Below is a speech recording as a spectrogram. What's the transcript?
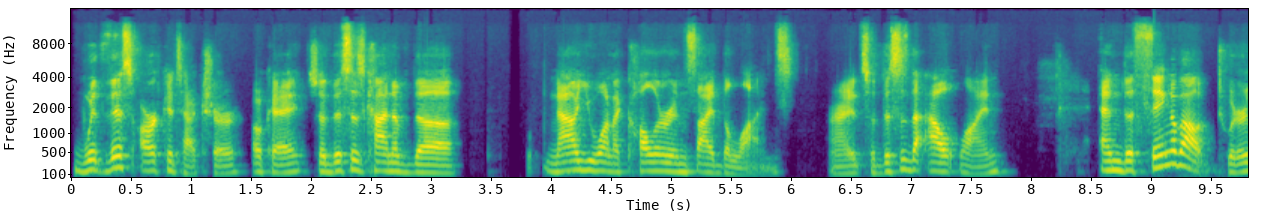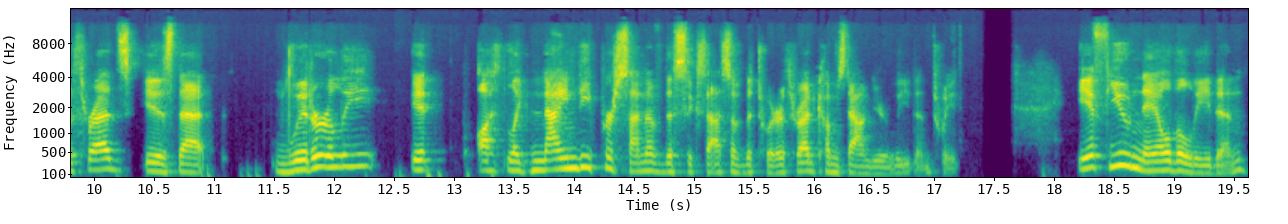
with this architecture, okay, so this is kind of the now you want to color inside the lines. All right. So this is the outline. And the thing about Twitter threads is that literally it uh, like 90% of the success of the Twitter thread comes down to your lead in tweet. If you nail the lead in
